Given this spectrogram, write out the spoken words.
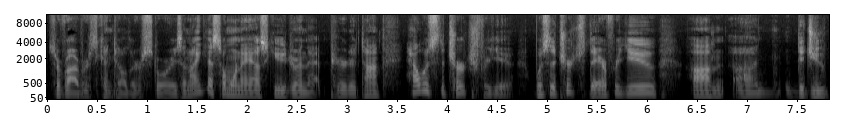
survivors can tell their stories? And I guess I want to ask you during that period of time, how was the church for you? Was the church there for you? Um, uh, did you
